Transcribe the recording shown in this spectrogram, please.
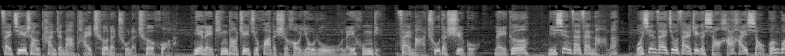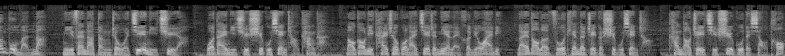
在街上看着那台车了，出了车祸了。”聂磊听到这句话的时候，犹如五雷轰顶。在哪出的事故？磊哥，你现在在哪呢？我现在就在这个小海海小关关部门呢。你在那等着我接你去呀？我带你去事故现场看看。老高丽开车过来，接着聂磊和刘爱丽来到了昨天的这个事故现场。看到这起事故的小偷，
